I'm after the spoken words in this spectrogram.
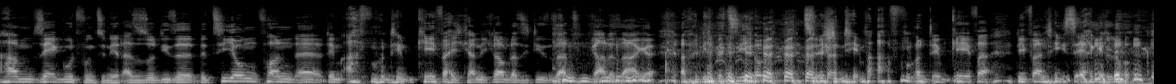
haben sehr gut funktioniert. Also so diese Beziehung von äh, dem Affen und dem Käfer. Ich kann nicht glauben, dass ich diesen Satz gerade sage, aber die Beziehung zwischen dem Affen und dem Käfer, die fand ich sehr gelungen.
